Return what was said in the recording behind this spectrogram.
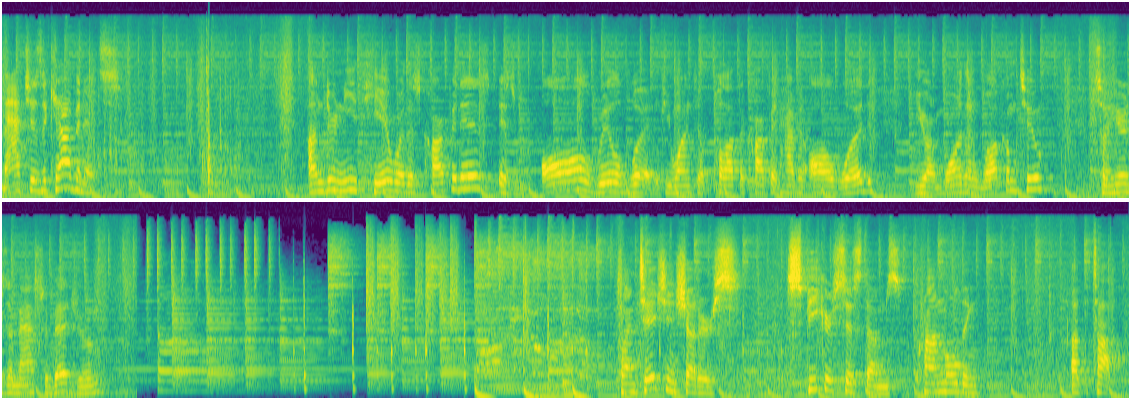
matches the cabinets. Underneath here where this carpet is, is all real wood. If you want to pull out the carpet and have it all wood, you are more than welcome to. So here's the master bedroom. Plantation shutters, speaker systems, crown molding up the top.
